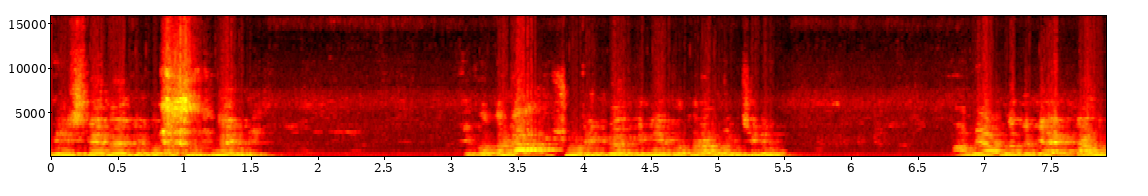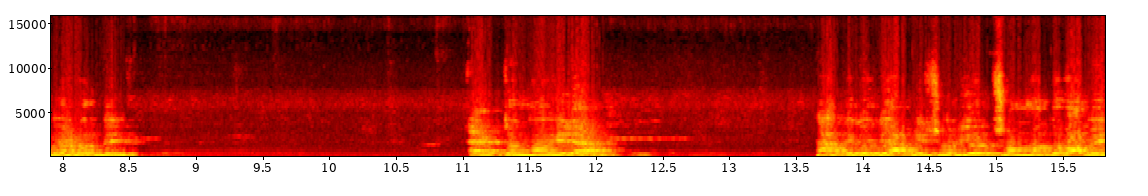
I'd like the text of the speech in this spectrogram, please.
যে ইসলামী ব্যাংকে কোনো সুদ নেই। এ কথাটা সঠিক নয়, তিনি এ কথাটা বলছিলেন। আমি আপনাদেরকে একটা উদাহরণ দিই। একজন মহিলা তাকে যদি আপনি শরীয়ত সম্মত ভাবে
